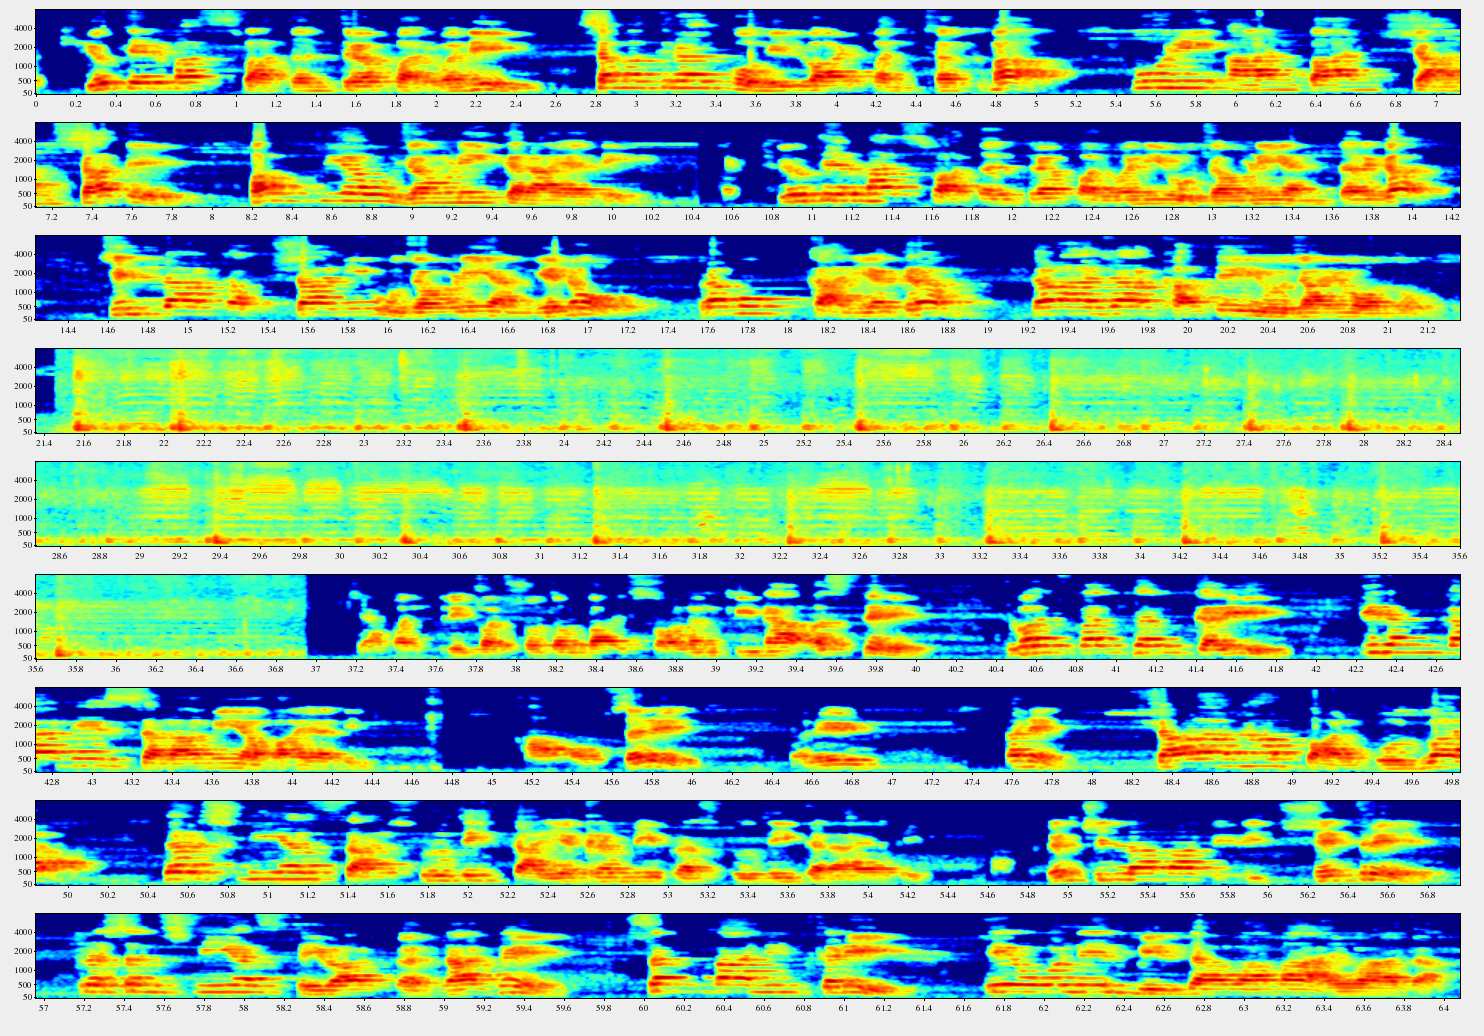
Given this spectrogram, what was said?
અઠ્યોતેરમાં સ્વાતંત્ર્ય પર્વની સમગ્ર ગોહિલવાડ પંથકમાં પૂરી આન બાન શાન સાથે ભવ્ય ઉજવણી કરાઈ હતી. અઠ્યોતેરમાં સ્વાતંત્ર્ય પર્વની ઉજવણી અંતર્ગત જિલ્લા કક્ષાની ઉજવણી અંગેનો પ્રમુખ કાર્યક્રમ તળાજા ખાતે યોજાયો હતો. મંત્રી પરસોત્તમભાઈ સોલંકીના હસ્તે ધ્વજવંદન કરી તિરંગાને સલામી અપાઈ હતી. આ અવસરે પરેડ અને શાળાના બાળકો દ્વારા દર્શનીય સાંસ્કૃતિક કાર્યક્રમની પ્રસ્તુતિ કરાઈ હતી. ભાવનગર જિલ્લામાં વિવિધ ક્ષેત્રે પ્રશંસનીય સેવા કરનારને સન્માનિત કરી તેઓને બિરદાવવામાં આવ્યા હતા.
